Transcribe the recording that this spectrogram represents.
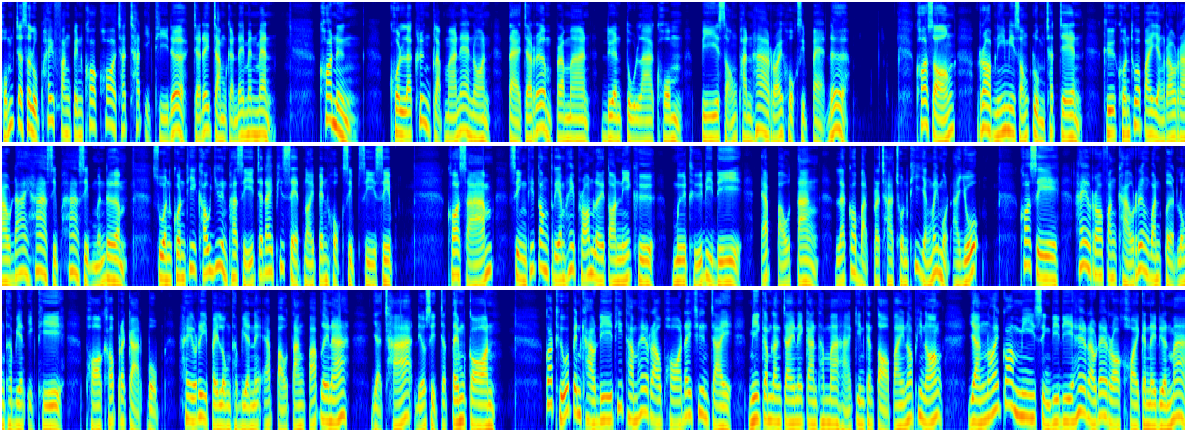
ผมจะสรุปให้ฟังเป็นข้อๆชัดๆ อีกทีเด้อจะได้จำกันได้แม่นๆ ข้อ 1 คนละครึ่งกลับมาแน่นอน แต่จะเริ่มประมาณเดือนตุลาคม ปี 2568 เด้อข้อ 2 รอบนี้มี 2 กลุ่มชัดเจน คือคนทั่วไปอย่างเราๆได้ 50-50 เหมือนเดิม ส่วนคนที่เขายื่นภาษีจะได้พิเศษหน่อยเป็น 60-40 ข้อ 3 สิ่งที่ต้องเตรียมให้พร้อมเลยตอนนี้คือ มือถือดีๆ แอปเป๋าตังและก็บัตรประชาชนที่ยังไม่หมดอายุ ข้อ 4 ให้รอฟังข่าวเรื่องวันเปิดลงทะเบียนอีกที พอเขาประกาศปุบ ให้รีบไปลงทะเบียนในแอปเป๋าตังปั๊บเลยนะ อย่าช้า เดี๋ยวสิทธิ์จะเต็มก่อน ก็ถือว่าเป็นข่าวดีที่ทำให้เราพอได้ชื่นใจ มีกำลังใจในการทำมาหากินกันต่อไปเนาะพี่น้อง อย่างน้อยก็มีสิ่งดีๆ ให้เราได้รอคอยกันในเดือนหน้า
